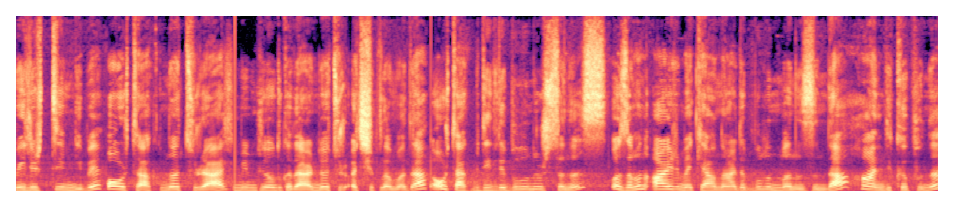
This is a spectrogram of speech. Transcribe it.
belirttiğim gibi ortak, natürel, mümkün olduğu kadar nötr açıklamada ortak bir dilde bulunursanız o zaman ayrı mekanlarda bulunmanızın da handikapını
